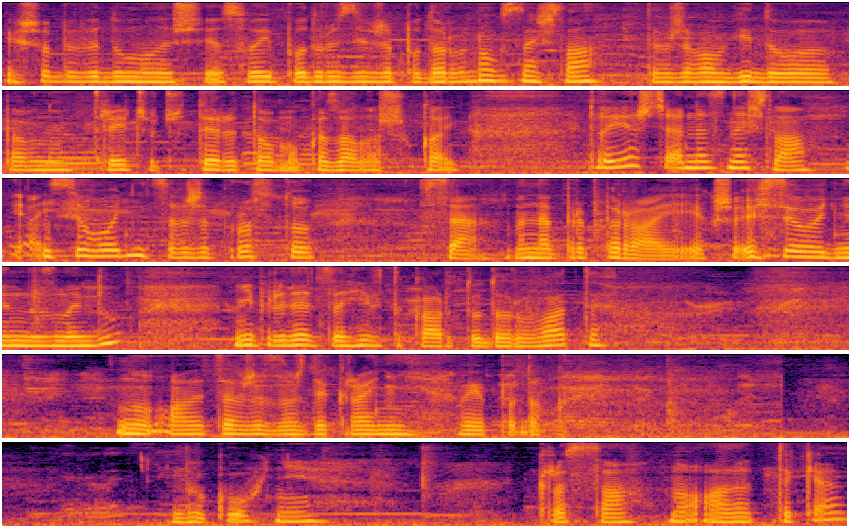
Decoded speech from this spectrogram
Якщо би ви думали, що я своїй подрузі вже подарунок знайшла, то вже вам відео, певно, 3 чи 4 тому казала, шукай, то я ще не знайшла. І сьогодні це вже просто все, мене припирає. Якщо я сьогодні не знайду, мені прийдеться гіфт-карту дарувати. Ну, але це вже завжди крайній випадок. До кухні краса. Ну, але таке,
